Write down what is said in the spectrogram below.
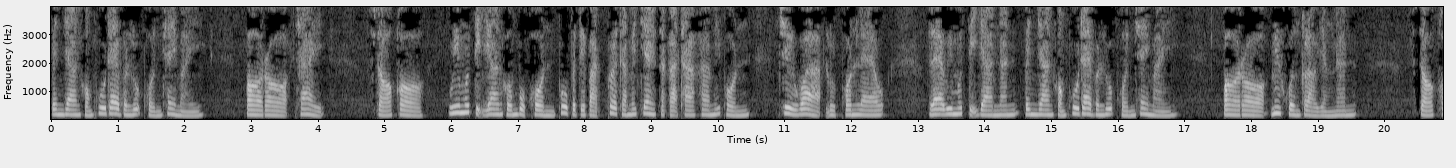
เป็นญาณของผู้ได้บรรลุผลใช่ไหม ปรใช่ สกวิมุตติญาณของบุคคลผู้ปฏิบัติเพื่อทำให้แจ้งสกทาคามิผล ชื่อว่าหลุดพ้นแล้ว และวิมุตติญาณนั้นเป็นญาณของผู้ได้บรรลุผลใช่ไหม ปรไม่ควรกล่าวอย่างนั้น สก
